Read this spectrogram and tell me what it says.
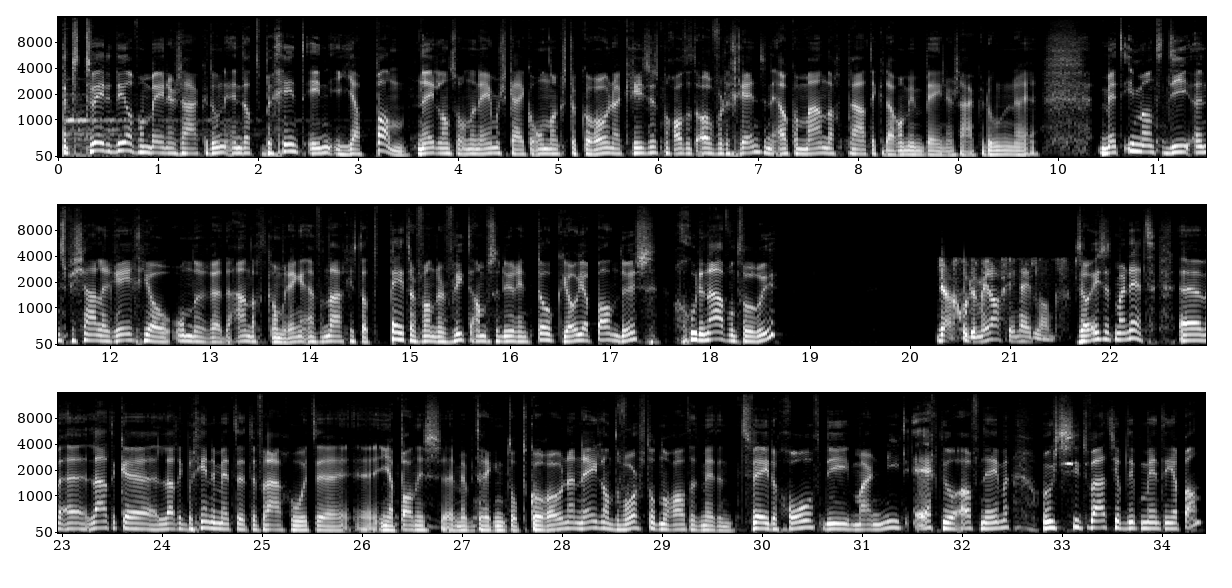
Het tweede deel van BNR Zaken doen en dat begint in Japan. Nederlandse ondernemers kijken ondanks de coronacrisis nog altijd over de grens. En elke maandag praat ik daarom in BNR Zaken doen eh, met iemand die een speciale regio onder eh, de aandacht kan brengen. En vandaag is dat Peter van der Vliet, ambassadeur in Tokio, Japan dus. Goedenavond voor u. Ja, goedemiddag in Nederland. Zo is het maar net. Uh, laat, ik, uh, laat ik beginnen met te vragen hoe het in Japan is met betrekking tot corona. Nederland worstelt nog altijd met een tweede golf die maar niet echt wil afnemen. Hoe is de situatie op dit moment in Japan?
